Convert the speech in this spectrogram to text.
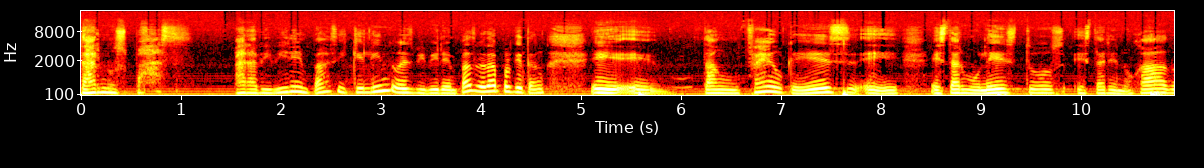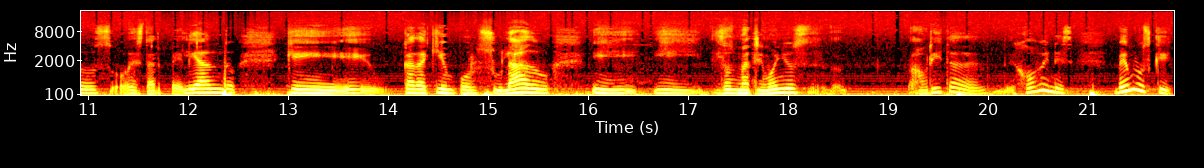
darnos paz para vivir en paz. Y qué lindo es vivir en paz, ¿verdad? Porque tan, eh, eh, tan feo que es eh, estar molestos, estar enojados o estar peleando, que cada quien por su lado y, y los matrimonios ahorita jóvenes vemos que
